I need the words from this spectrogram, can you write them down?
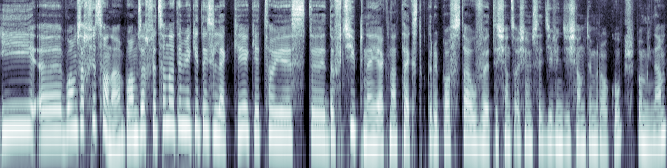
I e, byłam zachwycona. Byłam zachwycona tym, jakie to jest lekkie, jakie to jest e, dowcipne, jak na tekst, który powstał w 1890 roku, przypominam.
